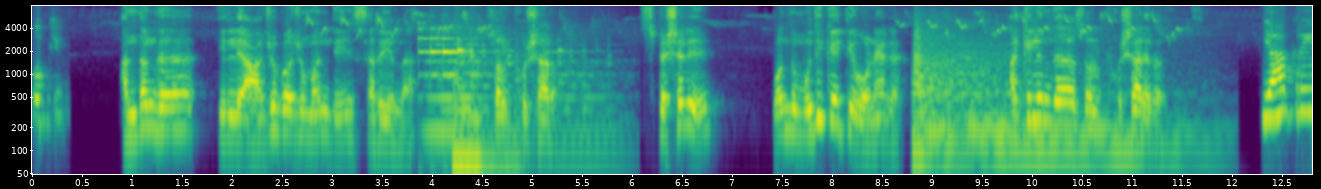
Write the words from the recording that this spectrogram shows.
ಓಕೆ ಅಂದಂಗ ಇಲ್ಲಿ ಆಜು ಬಾಜು ಮಂದಿ ಸರಿ ಇಲ್ಲ. ಸ್ವಲ್ಪ ಹುಷಾರು. ಸ್ಪೆಷಲಿ ಒಂದು ಮುದಿಕೈತಿ ಓಣ್ಯಾಗ ಅಖಿಲಿಂದ ಸ್ವಲ್ಪ ಹುಷಾರಿದ ಯಾಕ್ರಿ?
